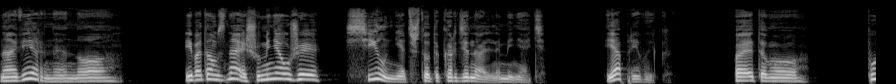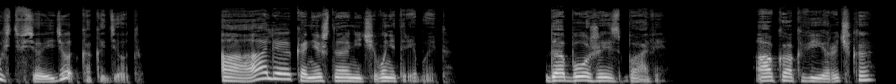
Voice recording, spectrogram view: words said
Наверное, но... И потом, знаешь, у меня уже сил нет что-то кардинально менять. Я привык. Поэтому пусть все идет, как идет. А Аля, конечно, ничего не требует. Да, Боже, избави. А как Верочка?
